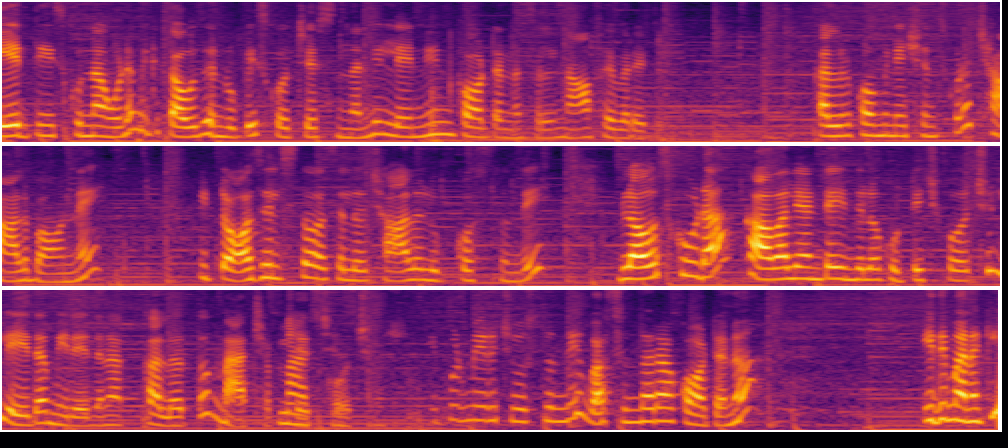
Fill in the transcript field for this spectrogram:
ఏది తీసుకున్నా కూడా మీకు థౌజండ్ రూపీస్కి వచ్చేస్తుందండి. లెనిన్ కాటన్ అసలు నా ఫేవరెట్. కలర్ కాంబినేషన్స్ కూడా చాలా బాగున్నాయి. ఈ టాజిల్స్తో అసలు చాలా లుక్ వస్తుంది. బ్లౌజ్ కూడా కావాలి అంటే ఇందులో కుట్టించుకోవచ్చు లేదా మీరు ఏదైనా కలర్తో మ్యాచ్ చేసుకోవచ్చు. ఇప్పుడు మీరు చూస్తుంది వసుంధర కాటన్. ఇది మనకి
